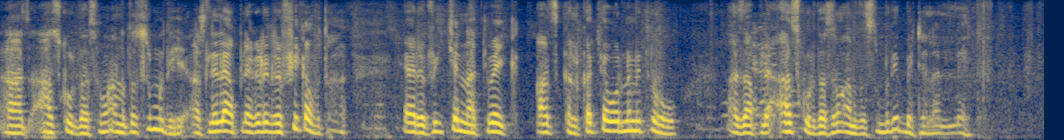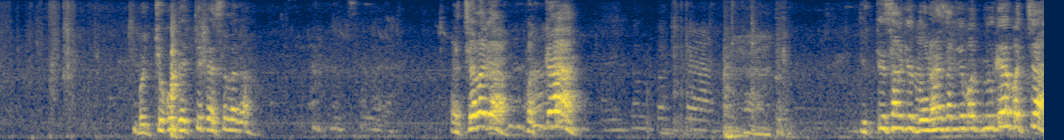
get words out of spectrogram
आज आज कुर्दाश्रम अनाथाश्रममध्ये असलेल्या आपल्याकडे रफिका होता. या रफिकचे नातेवाईक आज कलकत्त्यावरनं मित्र हो आज आपल्या आज कुर्दाश्रम अनाथाश्रममध्ये भेटायला आलेले आहेत. बच्चों को देखते कैसा लगा? अच्छा लगा पक्का? हाँ। कितने साल के दो ढाई साल के बाद मिल गया बच्चा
